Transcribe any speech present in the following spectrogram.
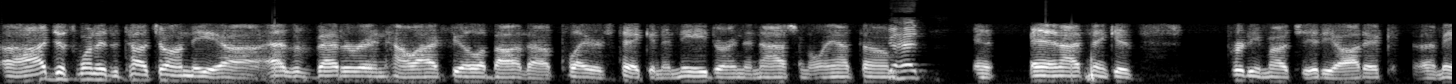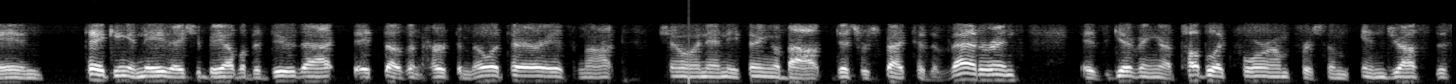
Uh, I just wanted to touch on the, uh, as a veteran, how I feel about uh, players taking a knee during the national anthem. Go ahead. And, and I think it's pretty much idiotic. I mean, taking a knee, they should be able to do that. It doesn't hurt the military. It's not showing anything about disrespect to the veterans. It's giving a public forum for some injustice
